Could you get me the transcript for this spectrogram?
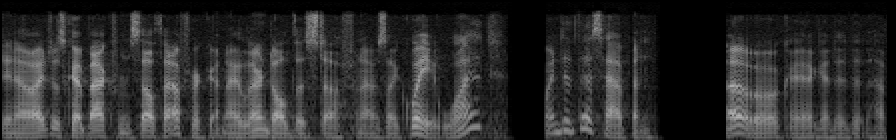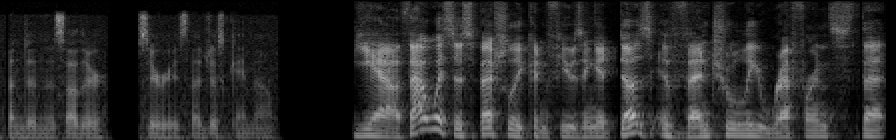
you know, I just got back from South Africa and I learned all this stuff. And I was like, wait, what? When did this happen? Oh, okay, I get it. It happened in this other series that just came out. Yeah, that was especially confusing. It does eventually reference that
